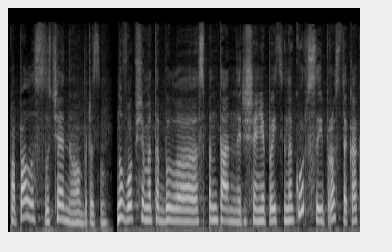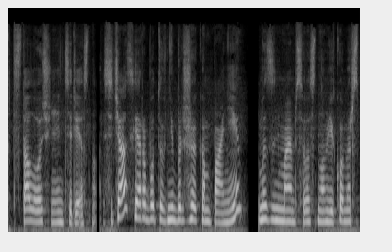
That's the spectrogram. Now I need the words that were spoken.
Попала случайным образом. Ну, в общем, это было спонтанное решение пойти на курсы и просто как-то стало очень интересно. Сейчас я работаю в небольшой компании. Мы занимаемся в основном e-commerce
